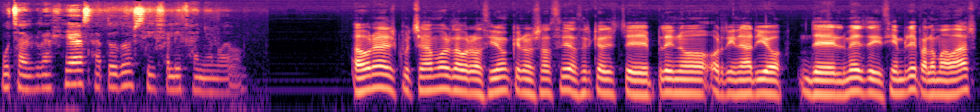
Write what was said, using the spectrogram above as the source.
Muchas gracias a todos y feliz año nuevo. Ahora escuchamos la oración que nos hace acerca de este pleno ordinario del mes de diciembre, Paloma Vaz,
